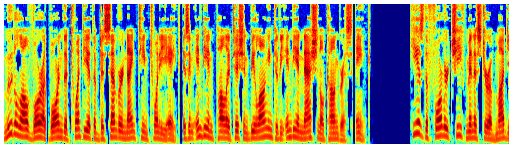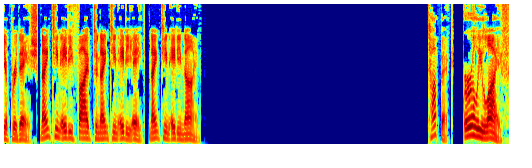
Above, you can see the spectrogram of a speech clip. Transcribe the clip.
Motilal Vora born the 20th of December 1928 is an Indian politician belonging to the Indian National Congress Inc. He is the former Chief Minister of Madhya Pradesh 1985 to 1988 1989 Topic Early life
